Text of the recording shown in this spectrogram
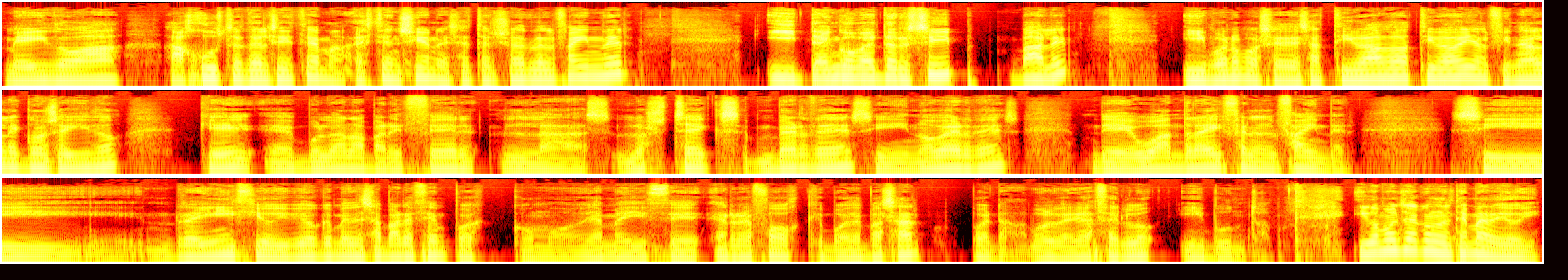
Me he ido a ajustes del sistema, extensiones, extensiones del Finder y tengo Better Zip, ¿vale? Y bueno, pues he desactivado, activado y al final he conseguido que eh, vuelvan a aparecer las, los checks verdes y no verdes de OneDrive en el Finder. Si reinicio y veo que me desaparecen, pues como ya me dice RFOG que puede pasar, pues nada, volveré a hacerlo y punto. Y vamos ya con el tema de hoy.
